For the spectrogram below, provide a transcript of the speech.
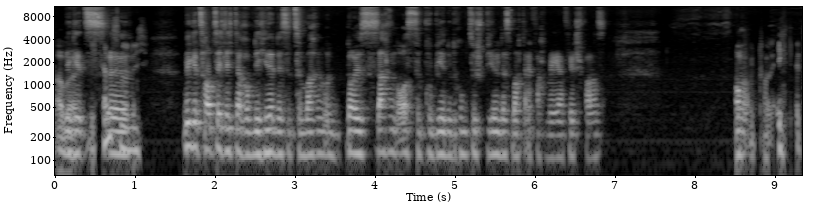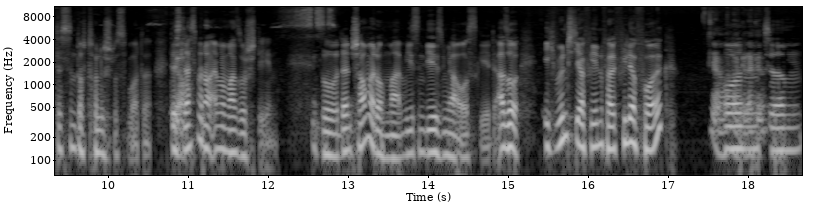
aber mir geht's, ich äh, nicht mir geht es hauptsächlich darum, die Hindernisse zu machen und neue Sachen auszuprobieren und rumzuspielen. Das macht einfach mega viel Spaß. Oh, wie toll. Ich, das sind doch tolle Schlussworte. Das ja. lassen wir doch einfach mal so stehen. So, dann schauen wir doch mal, wie es in diesem Jahr ausgeht. Also, ich wünsche dir auf jeden Fall viel Erfolg. Ja, und danke, danke. Ähm,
